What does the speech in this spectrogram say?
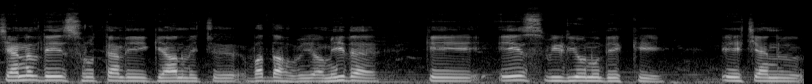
ਚੈਨਲ ਦੇ ਸਰੋਤਿਆਂ ਦੇ ਗਿਆਨ ਵਿੱਚ ਵਾਧਾ ਹੋਵੇ। ਉਮੀਦ ਹੈ ਕਿ ਇਸ ਵੀਡੀਓ ਨੂੰ ਦੇਖ ਕੇ ਇਹ ਚੈਨਲ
